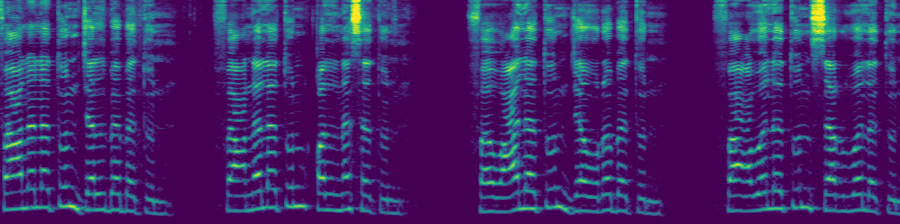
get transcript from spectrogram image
ফালালাতুন জালবাবাতুন, ফানালাতুন কলনাসাতুন, ফাওয়ালাতুন জাওরাবাতুন ফাওয়ালাতুন সারওয়ালাতুন,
